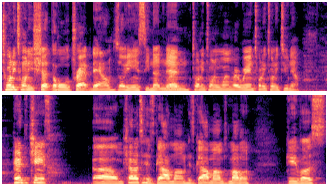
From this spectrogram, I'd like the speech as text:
2020 shut the whole trap down, so he ain't see nothing then. 2021, right? We're in 2022 now. Had the chance. Um, shout out to his godmom. His godmom's mama gave us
